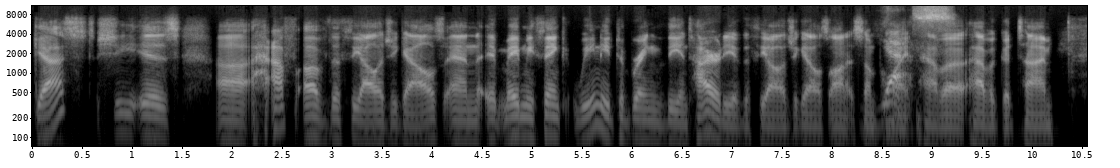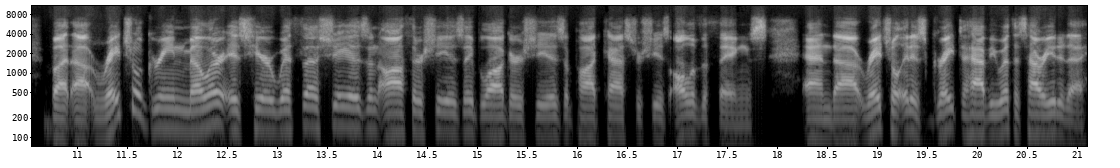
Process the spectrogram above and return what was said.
guest. She is uh, half of the Theology Gals, and it made me think we need to bring the entirety of the Theology Gals on at some point yes. and have a have a good time. But uh, Rachel Green Miller is here with us. She is an author, she is a blogger, she is a podcaster, she is all of the things. And uh, Rachel, it is great to have you with us. How are you today?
